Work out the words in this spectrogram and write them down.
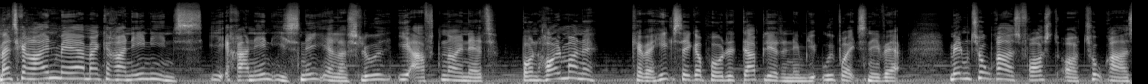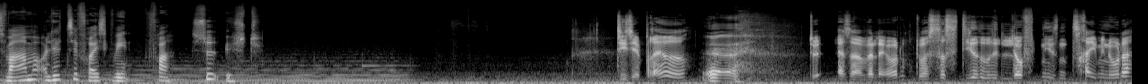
Man skal regne med, at man kan rende ind i, en, i, rende ind i sne eller slud i aften og i nat. Bornholmerne kan være helt sikre på det. Der bliver det nemlig udbredt snevejr. Mellem 2 graders frost og 2 graders varme og lidt til frisk vind fra sydøst. DJ Brevet, Ja, du, altså, hvad laver du? Du har så stirret ud i luften i sådan tre minutter.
